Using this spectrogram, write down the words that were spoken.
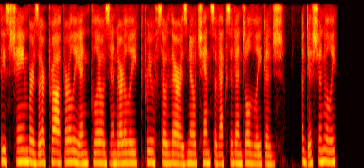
These chambers are properly enclosed and are leak proof so there is no chance of accidental leakage. Additionally,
